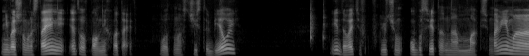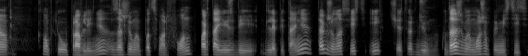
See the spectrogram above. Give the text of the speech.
небольшом расстоянии этого вполне хватает. Вот у нас чисто белый. И давайте включим оба света на максимум. Помимо кнопки управления, зажимы под смартфон, порта USB для питания, также у нас есть и четверть дюйма. Куда же мы можем поместить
